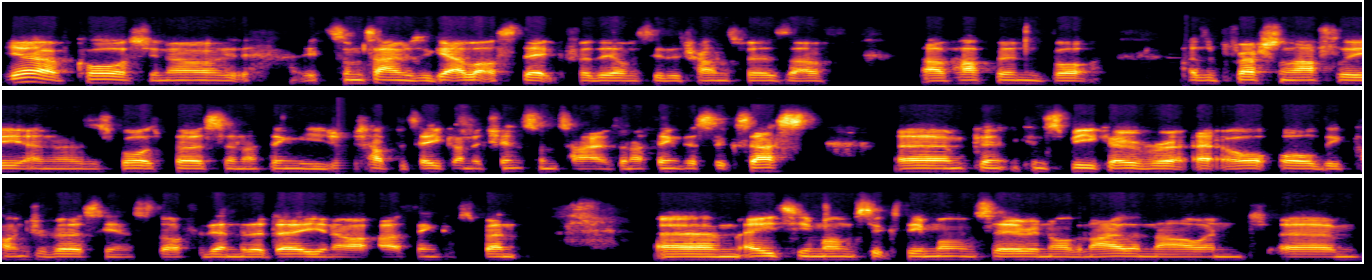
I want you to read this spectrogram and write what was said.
Yeah, of course. You know, it's sometimes you get a lot of stick for the obviously the transfers that have that have happened, but as a professional athlete and as a sports person, I think you just have to take on the chin sometimes. And I think the success um, can, can speak over all, all, the controversy and stuff. At the end of the day, you know, I think I've spent um, 18 months, 16 months here in Northern Ireland now, and um,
